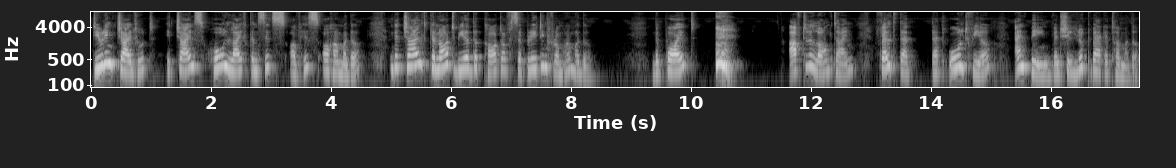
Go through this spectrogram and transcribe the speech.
During childhood, a child's whole life consists of his or her mother, and a child cannot bear the thought of separating from her mother. The poet, after a long time, felt that, that old fear and pain when she looked back at her mother.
